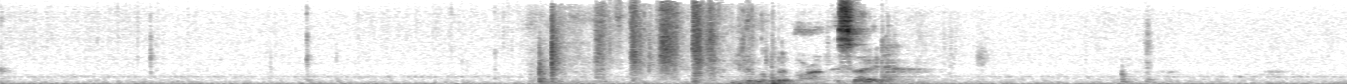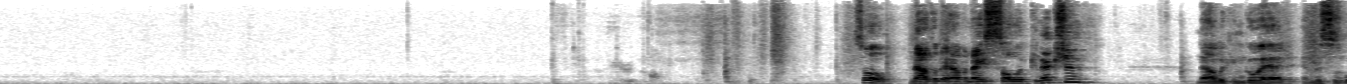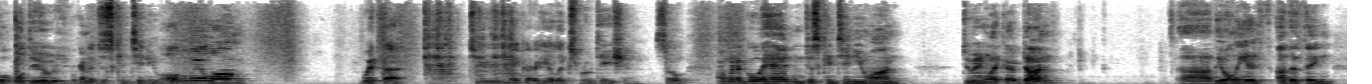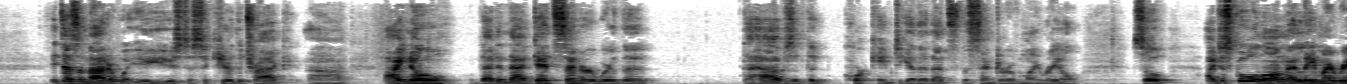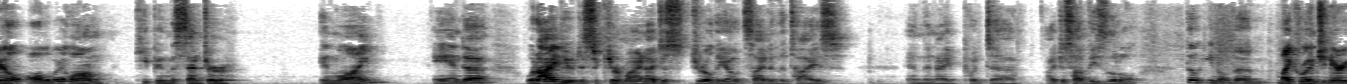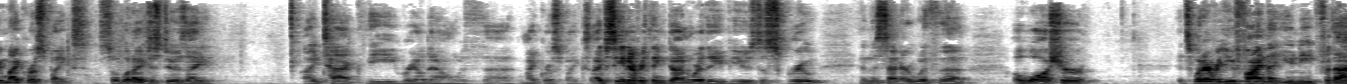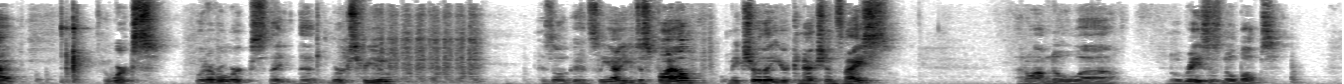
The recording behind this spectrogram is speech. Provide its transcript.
Use a little bit more on this side. There we go. So now that I have a nice solid connection, now we can go ahead and this is what we'll do is we're going to just continue all the way along with that to make our helix rotation. So I'm going to go ahead and just continue on doing like I've done. Uh, the only other thing, it doesn't matter what you use to secure the track. Uh, I know that in that dead center where the the halves of the cork came together, that's the center of my rail. So I just go along, I lay my rail all the way along, keeping the center in line. And uh, what I do to secure mine, I just drill the outside of the ties and then I put, uh, I just have these little, the, you know, the micro engineering micro spikes. So what I just do is I, I tack the rail down with uh, micro spikes. I've seen everything done where they've used a screw in the center with a, a washer. It's whatever you find that you need for that. It works whatever works that, that works for you is all good. So yeah, you just file, make sure that your connection's nice. I don't have no, uh, no raises, no bumps.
